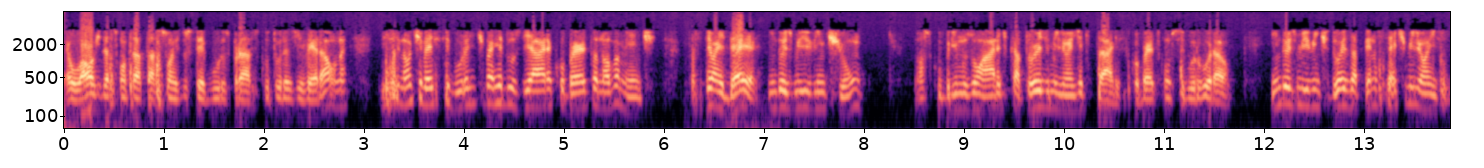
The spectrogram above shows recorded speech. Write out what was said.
é o auge das contratações dos seguros para as culturas de verão, né? E se não tiver esse seguro, a gente vai reduzir a área coberta novamente. Para você ter uma ideia, em 2021, nós cobrimos uma área de 14 milhões de hectares cobertos com seguro rural. Em 2022, apenas 7 milhões, uhum.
